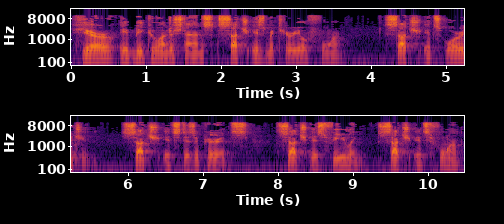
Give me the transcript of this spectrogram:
Here, a bhikkhu understands such is material form, such its origin, such its disappearance, such is feeling, such its form,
